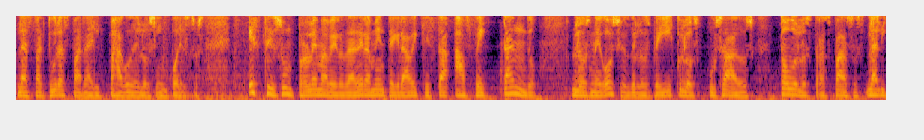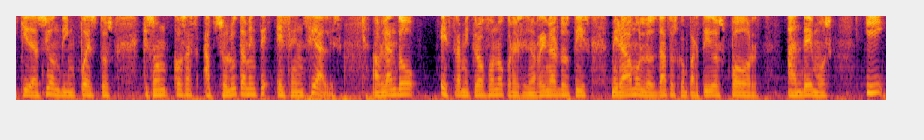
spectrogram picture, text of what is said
las facturas para el pago de los impuestos. Este es un problema verdaderamente grave que está afectando los negocios de los vehículos usados, todos los traspasos, la liquidación de impuestos, que son cosas absolutamente esenciales. Hablando extra micrófono con el señor Reinaldo Ortiz, mirábamos los datos compartidos por Andemos y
